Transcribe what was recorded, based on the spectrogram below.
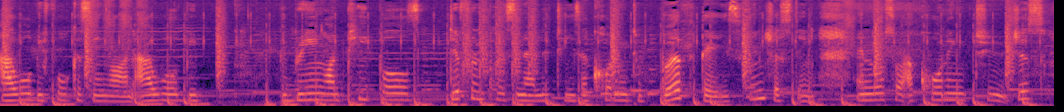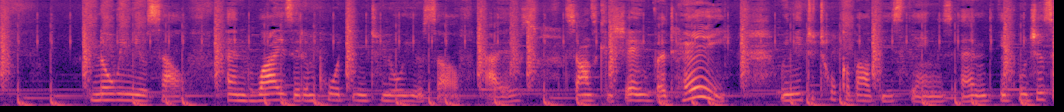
I will be focusing on. I will be, be bringing on people's different personalities according to birthdays. Interesting. And also according to just knowing yourself and why is it important to know yourself? I, sounds cliche but hey we need to talk about these things and it will just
